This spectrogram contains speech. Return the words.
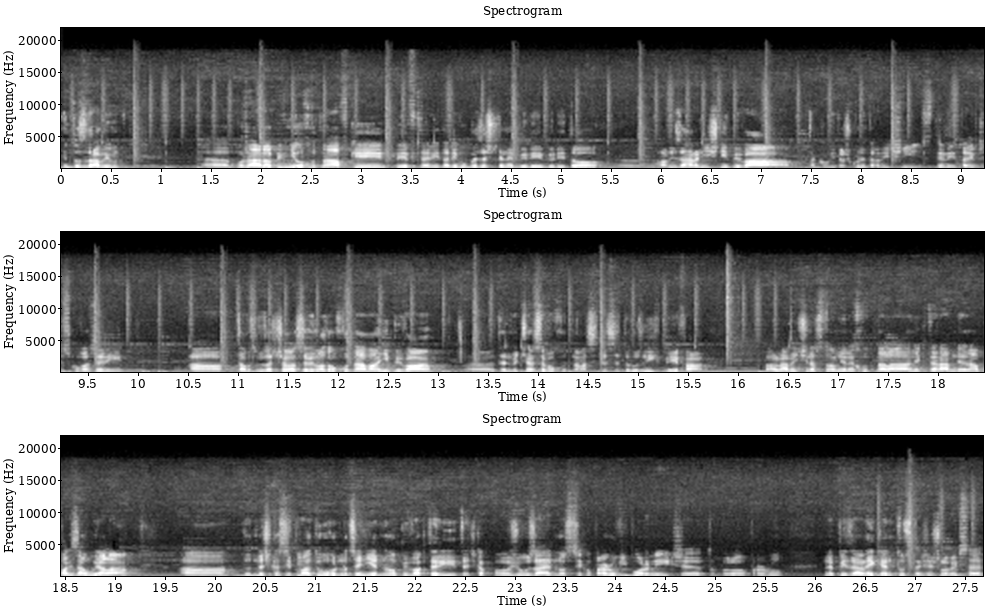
jen to zdravím, eh, pořádal pivní ochutnávky piv, které tady vůbec ještě nebyly. Byly to hlavně zahraniční piva a takový trošku netradiční styly tady v Česku vařený. A tam jsem začal se věnovat ochutnávání piva. Eh, Ten večer jsem ochutnal asi 10 různých piv a valná většina z toho mě nechutnala, některá mě naopak zaujala. A do dneška si pamatuju hodnocení jednoho piva, který teďka považuji za jedno z těch opravdu výborných, že to bylo opravdu nepitelný kentus, takže člověk se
